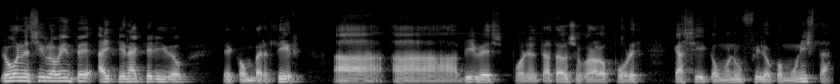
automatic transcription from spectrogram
Luego en el siglo XX hay quien ha querido eh, convertir a, Vives por el Tratado de Socorro a los Pobres casi como en un filo comunista.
